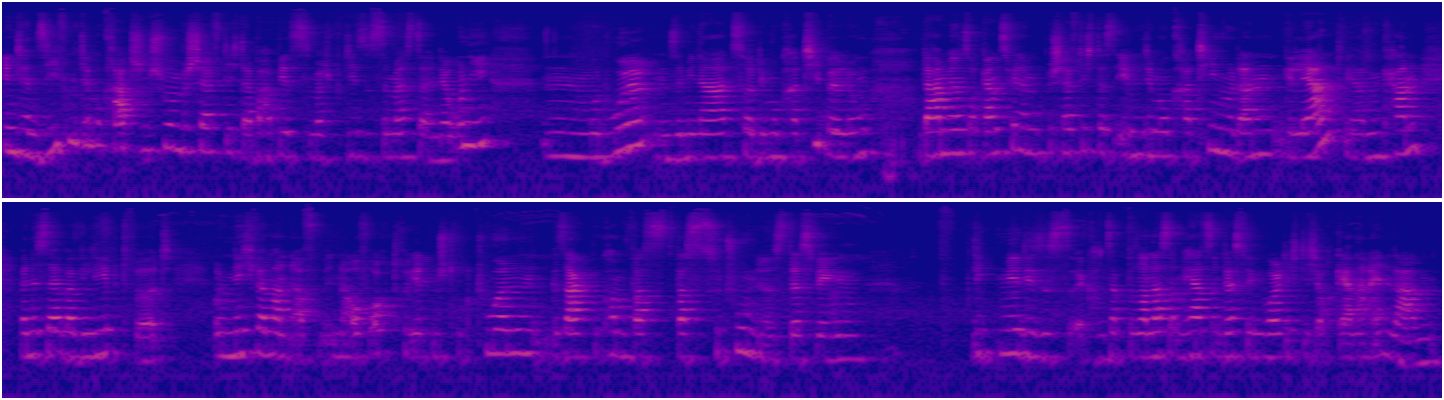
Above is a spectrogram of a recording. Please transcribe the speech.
intensiv mit demokratischen Schulen beschäftigt, aber habe jetzt zum Beispiel dieses Semester in der Uni ein Modul, ein Seminar zur Demokratiebildung. Und da haben wir uns auch ganz viel damit beschäftigt, dass eben Demokratie nur dann gelernt werden kann, wenn es selber gelebt wird. Und nicht, wenn man auf, in aufoktroyierten Strukturen gesagt bekommt, was, was zu tun ist. Deswegen liegt mir dieses Konzept besonders am Herzen und deswegen wollte ich dich auch gerne einladen.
